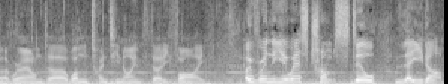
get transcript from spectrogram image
around uh, 129.35. Over in the US, Trump's still laid up,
